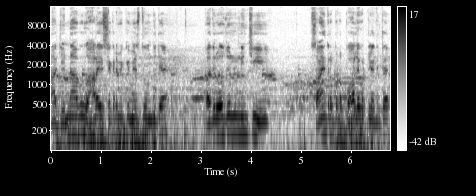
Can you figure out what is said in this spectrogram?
ఆ జిన్నాబు ఆలయ శిఖరం మేస్తూ ఉందిట. పది రోజుల నుంచి సాయంత్రం పూట పాలు ఇవ్వట్లేదుట.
